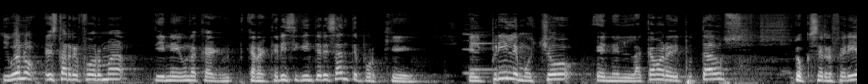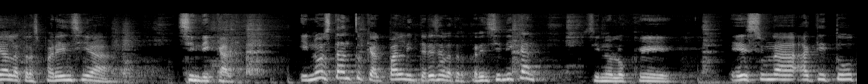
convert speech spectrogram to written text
Y bueno, esta reforma tiene una car- característica interesante porque el PRI le mochó en la Cámara de Diputados lo que se refería a la transparencia sindical. Y no es tanto que al PAN le interesa la transparencia sindical, sino lo que es una actitud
